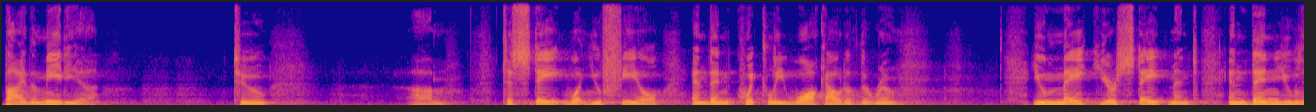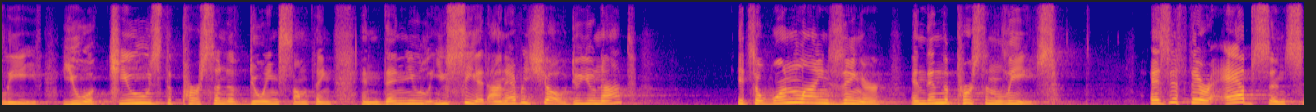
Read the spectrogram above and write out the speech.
by the media to, um, to state what you feel and then quickly walk out of the room. You make your statement and then you leave. You accuse the person of doing something and then you, you see it on every show, do you not? It's a one line zinger and then the person leaves. As if their absence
